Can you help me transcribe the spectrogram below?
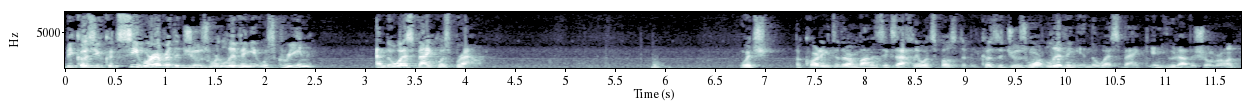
because you could see wherever the Jews were living, it was green, and the West Bank was brown. Which, according to the Ramban, is exactly what's supposed to be, because the Jews weren't living in the West Bank, in Yehuda v'Shomron,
